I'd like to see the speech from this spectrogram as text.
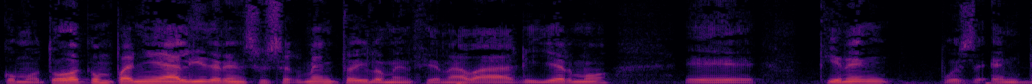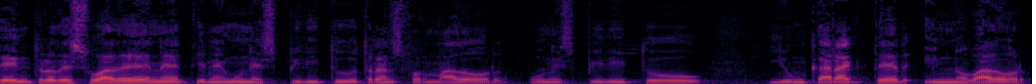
como toda compañía líder en su segmento, y lo mencionaba Guillermo, eh, tienen, pues dentro de su ADN, tienen un espíritu transformador, un espíritu y un carácter innovador.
